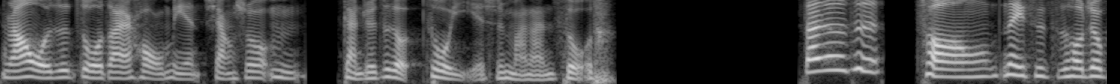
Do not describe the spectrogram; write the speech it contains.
然后我就坐在后面，想说，嗯，感觉这个座椅也是蛮难坐的。但就是从那次之后就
